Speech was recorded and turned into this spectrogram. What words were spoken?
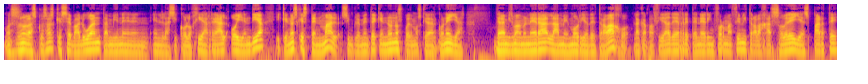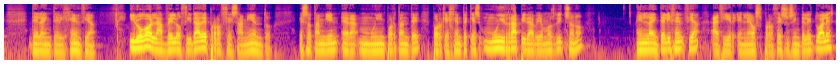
Bueno, esas son las cosas que se evalúan también en, en la psicología real hoy en día y que no es que estén mal, simplemente que no nos podemos quedar con ellas. De la misma manera, la memoria de trabajo, la capacidad de retener información y trabajar sobre ella es parte de la inteligencia. Y luego la velocidad de procesamiento. Eso también era muy importante porque gente que es muy rápida, habíamos dicho, ¿no? En la inteligencia, es decir, en los procesos intelectuales,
